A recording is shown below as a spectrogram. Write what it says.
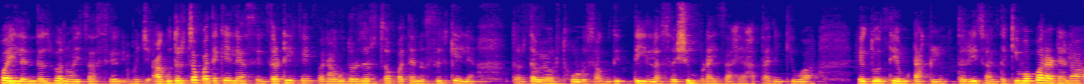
पहिल्यांदाच बनवायचं असेल म्हणजे अगोदर चपात्या केल्या असेल तर ठीक आहे पण अगोदर जर चपात्या नसेल केल्या तर तव्यावर थोडंसं अगदी तेल असं शिंपडायचं आहे हाताने किंवा एक दोन थेंब टाकलं तरी चालतं. किंवा पराठ्याला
